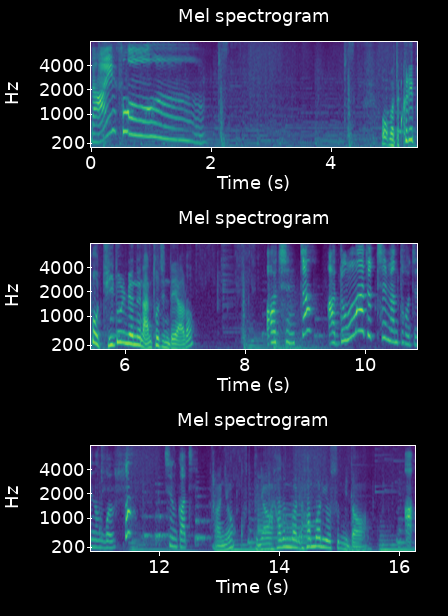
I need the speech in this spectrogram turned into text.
나이스. 어, 맞다. 크리퍼 뒤돌면은 안 터진대, 알아? 아 진짜? 아 눈 마주치면 터지는 거였어? 지금까지? 아니요. 그냥 하는 말이 한 말이었습니다. 아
